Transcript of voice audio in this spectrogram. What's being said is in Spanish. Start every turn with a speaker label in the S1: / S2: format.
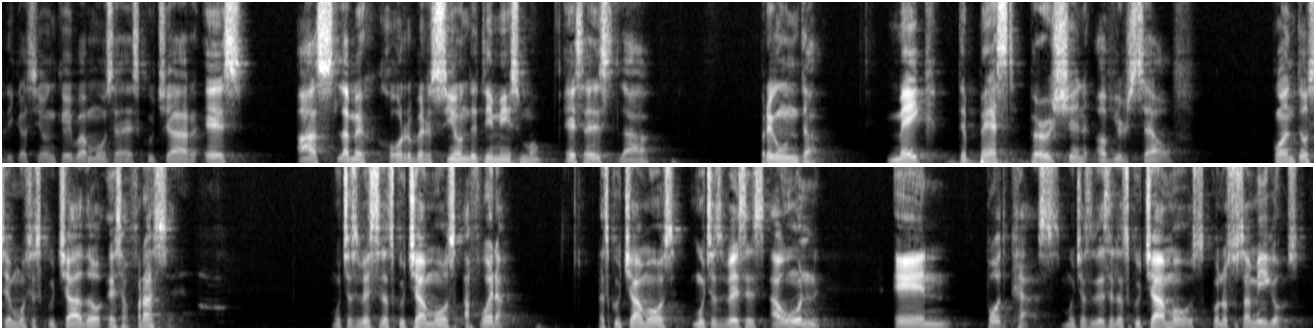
S1: predicación que vamos a escuchar es ¿Haz la mejor versión de ti mismo? Esa es la pregunta. Make the best version of yourself. ¿Cuántos hemos escuchado esa frase? Muchas veces la escuchamos afuera. La escuchamos muchas veces aún en podcasts. Muchas veces la escuchamos con nuestros amigos.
